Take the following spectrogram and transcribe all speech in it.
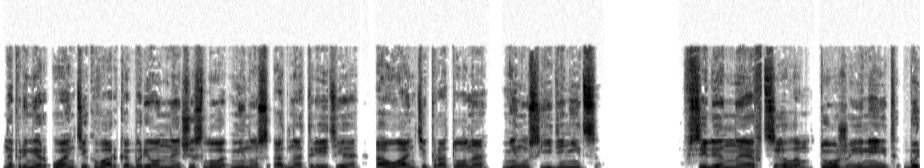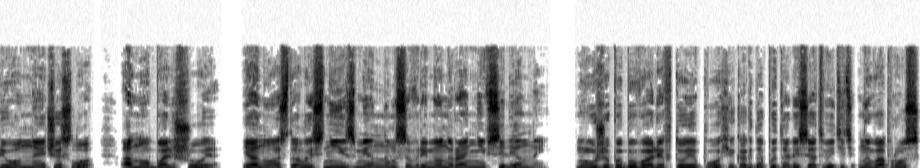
Например, у антикварка барионное число минус 1 третья, а у антипротона минус единица. Вселенная в целом тоже имеет барионное число. Оно большое, и оно осталось неизменным со времен ранней Вселенной. Мы уже побывали в той эпохе, когда пытались ответить на вопрос,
